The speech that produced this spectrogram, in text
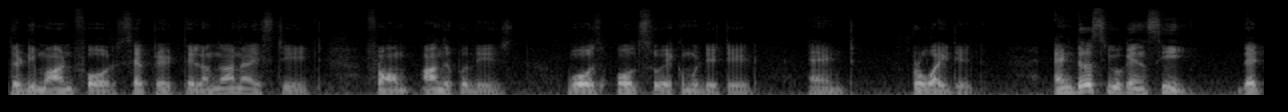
the demand for separate Telangana state from Andhra Pradesh was also accommodated and provided. And thus you can see that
